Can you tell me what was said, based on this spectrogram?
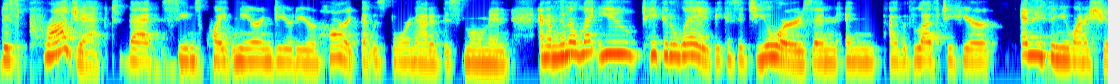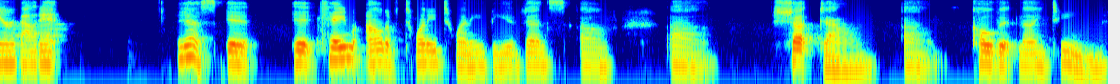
this project that seems quite near and dear to your heart that was born out of this moment. And I'm going to let you take it away because it's yours. And, and I would love to hear anything you want to share about it. Yes, it, it came out of 2020, the events of uh, shutdown, um, COVID 19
